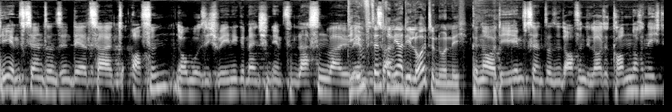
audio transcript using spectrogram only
Die Impfzentren sind derzeit offen, obwohl sich wenige Menschen impfen lassen, weil die Impfzentren ja, die Leute nur nicht. Genau, die Impfzentren sind offen, die Leute kommen noch nicht.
